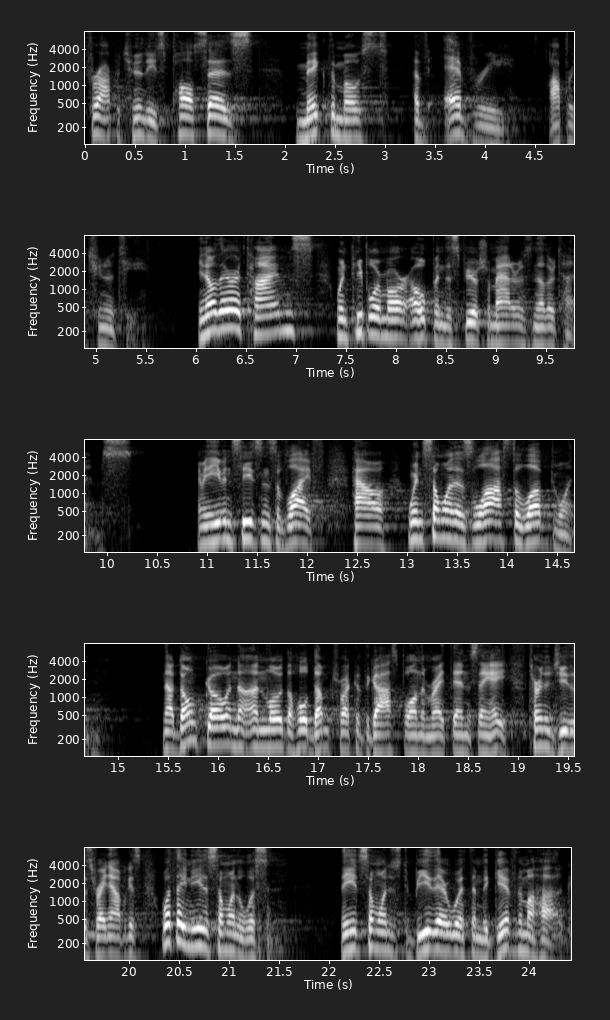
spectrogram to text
for opportunities. Paul says, make the most of every opportunity. You know, there are times when people are more open to spiritual matters than other times. I mean, even seasons of life, how when someone has lost a loved one, now, don't go and unload the whole dump truck of the gospel on them right then, saying, hey, turn to Jesus right now, because what they need is someone to listen. They need someone just to be there with them, to give them a hug.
